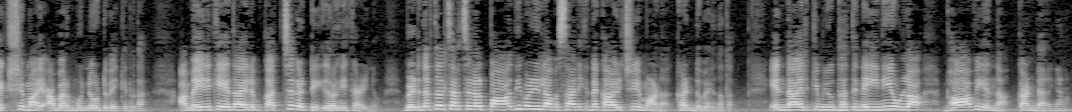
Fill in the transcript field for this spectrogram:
ലക്ഷ്യമായി അവർ മുന്നോട്ട് വെക്കുന്നത്. അമേരിക്ക ഏതായാലും കച്ചകെട്ടി ഇറങ്ങിക്കഴിഞ്ഞു. വെടിനിർത്തൽ ചർച്ചകൾ പാതി വഴിയിൽ അവസാനിക്കുന്ന കാഴ്ചയുമാണ് കണ്ടുവരുന്നത്. എന്തായിരിക്കും യുദ്ധത്തിന്റെ ഇനിയുള്ള ഭാവി എന്ന് കണ്ടറിയണം.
